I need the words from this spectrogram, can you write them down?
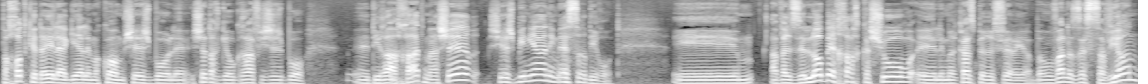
פחות כדאי להגיע למקום שיש בו, לשטח גיאוגרפי שיש בו דירה אחת, מאשר שיש בניין עם עשר דירות. אה, אבל זה לא בהכרח קשור אה, למרכז פריפריה. במובן הזה סביון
